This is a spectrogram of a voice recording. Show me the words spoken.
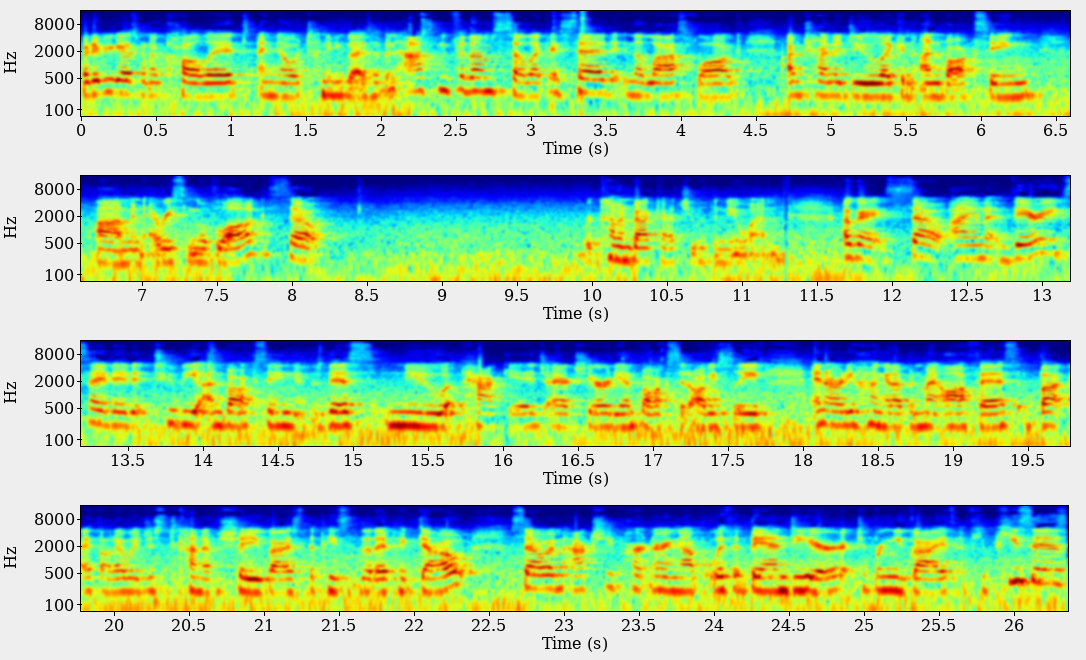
whatever you guys want to call it. I know a ton of you guys have been asking for them. So like I said in the last vlog, I'm trying to do like an unboxing um, in every single vlog. So we're coming back at you with a new one. Okay, so I'm very excited to be unboxing this new package. I actually already unboxed it, obviously, and already hung it up in my office, but I thought I would just kind of show you guys the pieces that I picked out. So I'm actually partnering up with Bandier to bring you guys a few pieces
